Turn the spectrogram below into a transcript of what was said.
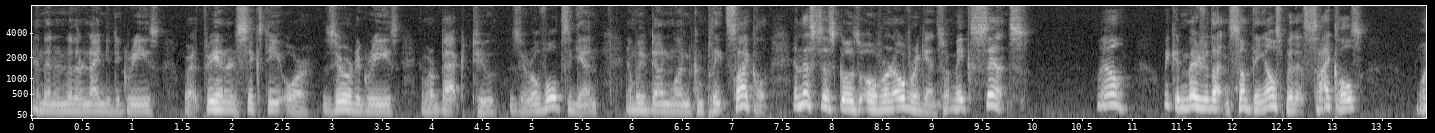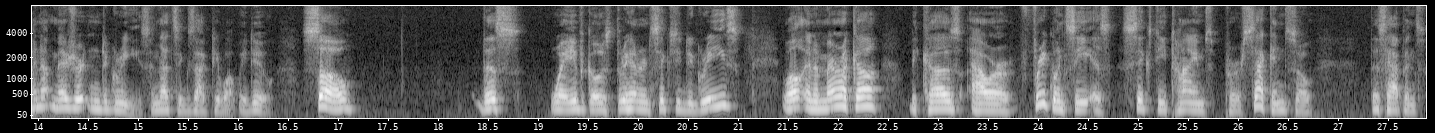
And then another 90 degrees, we're at 360 or zero degrees and we're back to zero volts again. And we've done one complete cycle. And this just goes over and over again, so it makes sense. Well, we can measure that in something else, but it cycles. Why not measure it in degrees? And that's exactly what we do. So this wave goes 360 degrees. Well, in America, because our frequency is 60 times per second, so this happens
